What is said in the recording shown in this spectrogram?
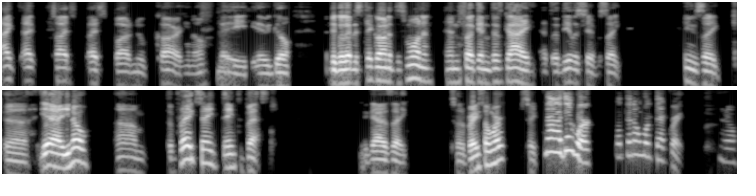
I, I, so I, I bought a new car, you know. Hey, here we go. I had to go get a sticker on it this morning, and fucking this guy at the dealership was like, he was like, uh, yeah, you know, um, the brakes ain't ain't the best. The guy was like, so the brakes don't work? It's like, nah, they work, but they don't work that great, you know.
